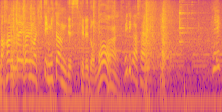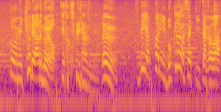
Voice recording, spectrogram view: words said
まあ、反対側にまあ来てみたんですけれども、はい。見てください結構ね距離あるのよ。結構距離あるね。うん。でやっぱり僕らがさっきいた側、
